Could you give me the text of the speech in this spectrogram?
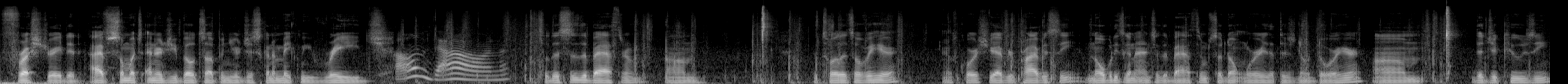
frustrated. I have so much energy built up and you're just gonna make me rage. Calm down. So this is the bathroom. Um, the toilet's over here. And of course, you have your privacy. Nobody's gonna enter the bathroom, so don't worry that there's no door here. Um, the jacuzzi,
